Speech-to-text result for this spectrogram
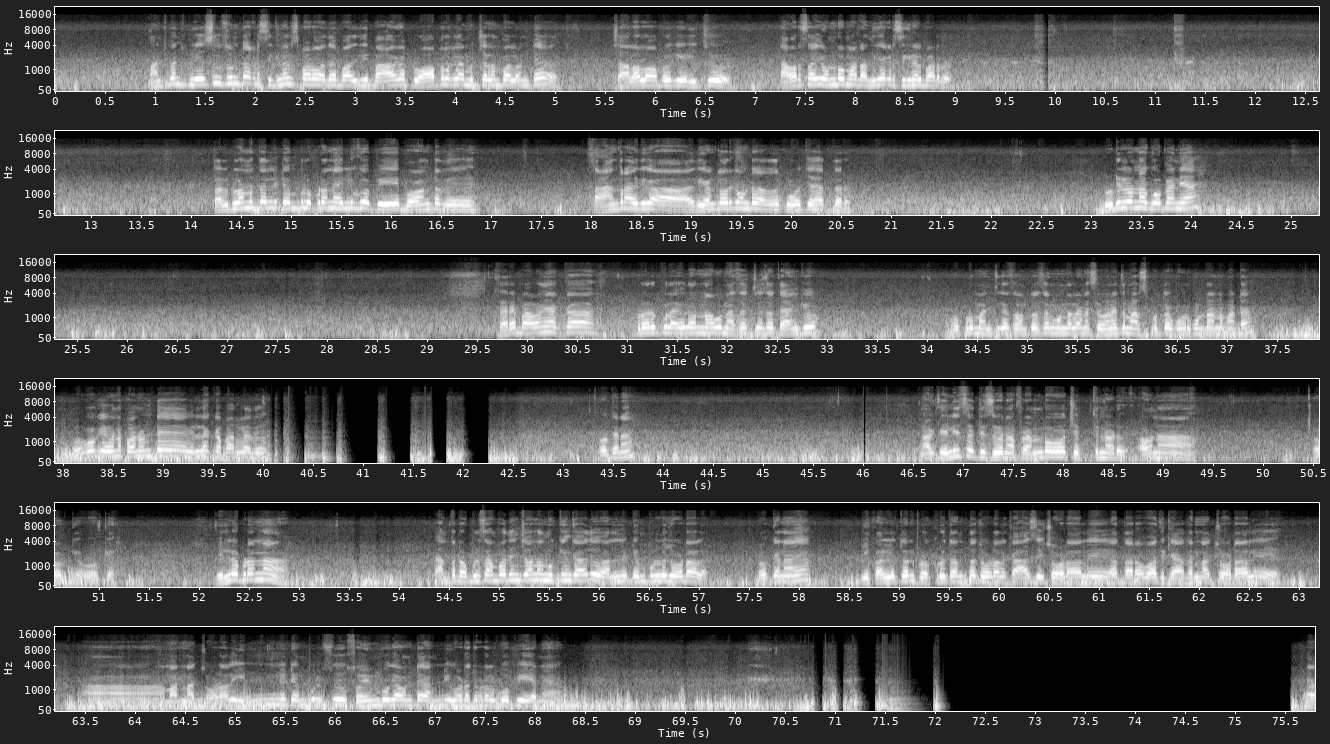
మంచి మంచి ప్లేసెస్ ఉంటే అక్కడ సిగ్నల్స్ పడవు. అదే బాధ ఇది బాగా లోపలికి ముచ్చలంపాలంటే చాలా లోపలికి ఇచ్చు టవర్స్ అవి ఉండవు మాట అందుకే అక్కడ సిగ్నల్ పడదు. తలుపులమ్మ తల్లి టెంపుల్ ఎప్పుడన్నా వెళ్ళి గోపి బాగుంటుంది. సాయంత్రం ఐదు ఐదు గంటల వరకు ఉంటుంది అదే క్లోజ్ చేసేస్తారు. డ్యూటీలో ఉన్నా గోపాన్యా సరే భవాని అక్క ఇప్పటివరకు లైవ్లో ఉన్నావు మెసేజ్ చేసావు థ్యాంక్ యూ ఇప్పుడు మంచిగా సంతోషంగా ఉండాలని శివనైతే అయితే మనస్ఫూర్తిగా కోరుకుంటాను అనమాట ఒక్కొక్క ఏమైనా పని ఉంటే వెళ్ళాక పర్లేదు. ఓకేనా? నాకు తెలియదు సతీష్ నా ఫ్రెండ్ చెప్తున్నాడు. అవునా? Okay okay. వెళ్ళు ఎప్పుడన్నా. ఎంత డబ్బులు సంపాదించామన్నది ముఖ్యం కాదు అన్ని టెంపుల్లో చూడాలి. ఓకేనా ఈ కళ్ళుతో ప్రకృతి అంతా చూడాలి కాశీ చూడాలి ఆ తర్వాత కేదార్నాథ్ చూడాలి అమర్నాథ్ చూడాలి ఎన్ని టెంపుల్స్ స్వయంభూగా ఉంటాయి అన్నీ కూడా చూడాలి గోపి అని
